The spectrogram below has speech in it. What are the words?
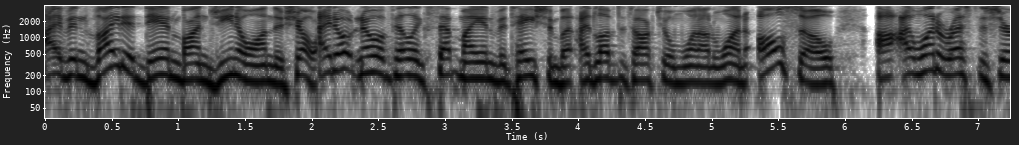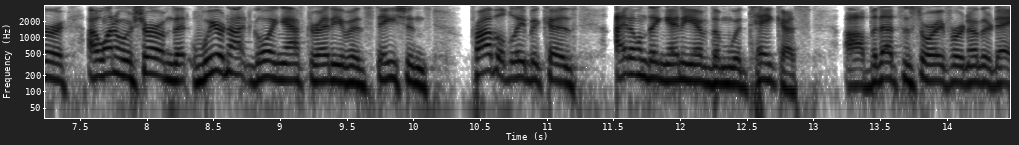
I've invited Dan Bongino on the show. I don't know if he'll accept my invitation, but I'd love to talk to him one on one. Also, uh, I want to rest assured, I want to assure him that we're not going after any of his stations, probably because I don't think any of them would take us. Uh, but that's a story for another day.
